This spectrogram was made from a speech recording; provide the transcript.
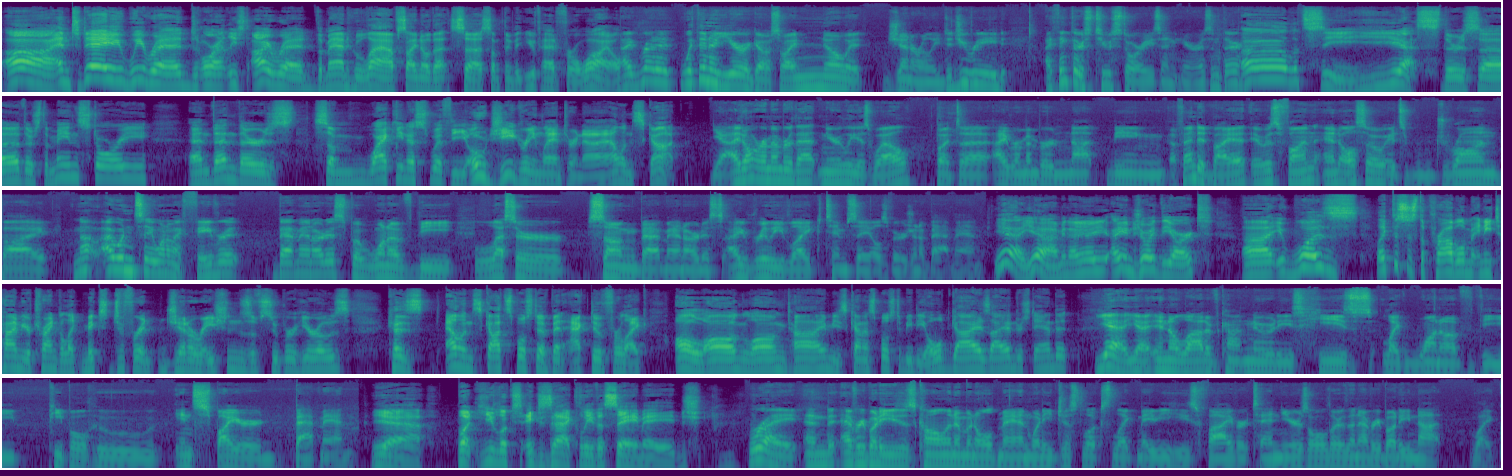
Ah, and today we read, or at least I read, The Man Who Laughs. I know that's uh, something that you've had for a while. I read it within a year ago, so I know it generally. Did you read? I think there's two stories in here, isn't there? Uh, let's see. Yes, there's uh, there's the main story, and then there's some wackiness with the OG Green Lantern, uh, Alan Scott. Yeah, I don't remember that nearly as well, but uh, I remember not being offended by it. It was fun, and also it's drawn by not I wouldn't say one of my favorite Batman artists, but one of the lesser sung Batman artists. I really like Tim Sale's version of Batman. Yeah, yeah. I mean, I I enjoyed the art. Uh, it was like this is the problem anytime you're trying to like mix different generations of superheroes because Alan Scott's supposed to have been active for like a long, long time. He's kind of supposed to be the old guy, as I understand it. Yeah, yeah. In a lot of continuities, he's like one of the people who inspired Batman. Yeah, but he looks exactly the same age. Right, and everybody is calling him an old man when he just looks like maybe he's five or ten years older than everybody, not like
